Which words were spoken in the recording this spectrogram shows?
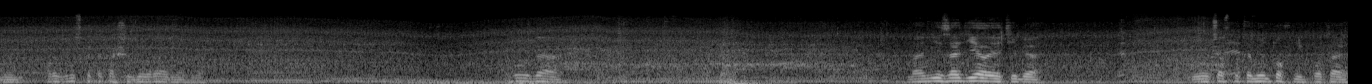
Блин, прогрузка такая шедевральная была. Куда? Ну да не задел я тебя. Мне вот сейчас только ментов не хватает.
